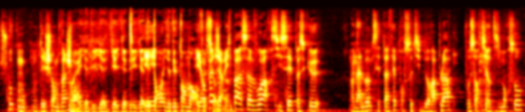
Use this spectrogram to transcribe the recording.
je trouve qu'on on déchante vachement. Ouais, il y a des- il y a- y a- des- il y a des temps- il y a des temps morts. Et en fait, j'arrive pas à savoir si c'est parce que un album c'est pas fait pour ce type de rap là. Il faut sortir 10 morceaux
